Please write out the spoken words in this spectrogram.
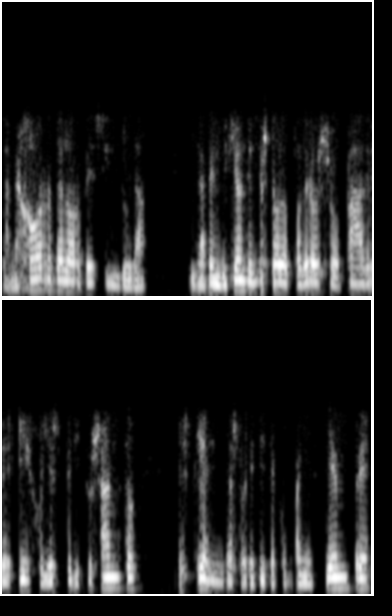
la mejor del orbe sin duda. Y la bendición de Dios Todopoderoso, Padre, Hijo y Espíritu Santo, extienda sobre ti, te acompañe siempre.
